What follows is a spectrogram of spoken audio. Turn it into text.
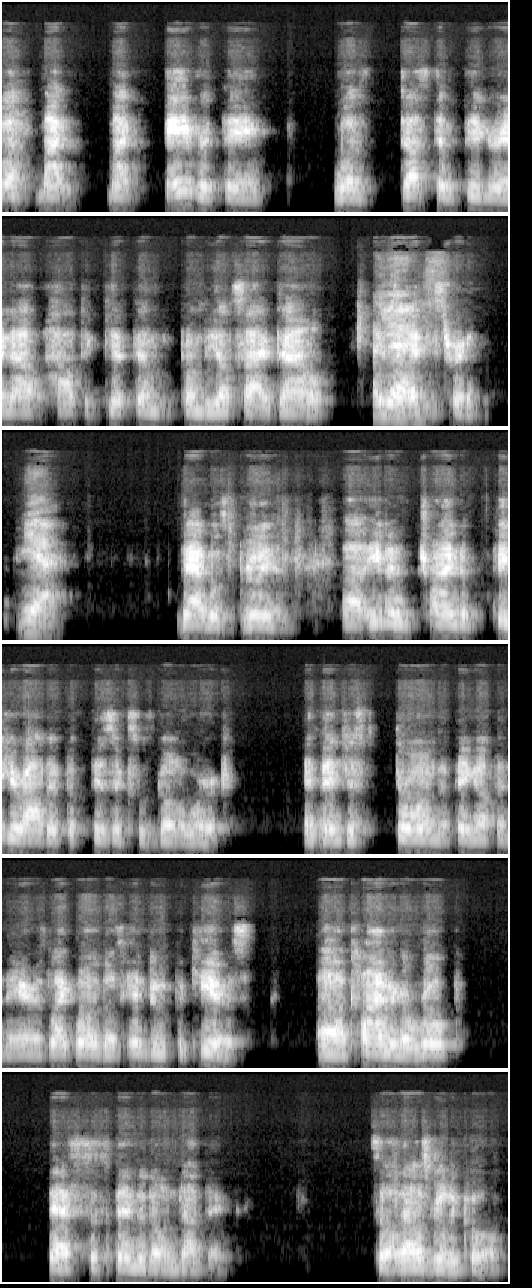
But my my favorite thing was Dustin figuring out how to get them from the upside down into Eddie's yes. train. Yeah. That was brilliant. Uh, even trying to figure out if the physics was going to work, and then just throwing the thing up in the air. It's like one of those Hindu fakirs uh, climbing a rope that's suspended on nothing. So that was really cool.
